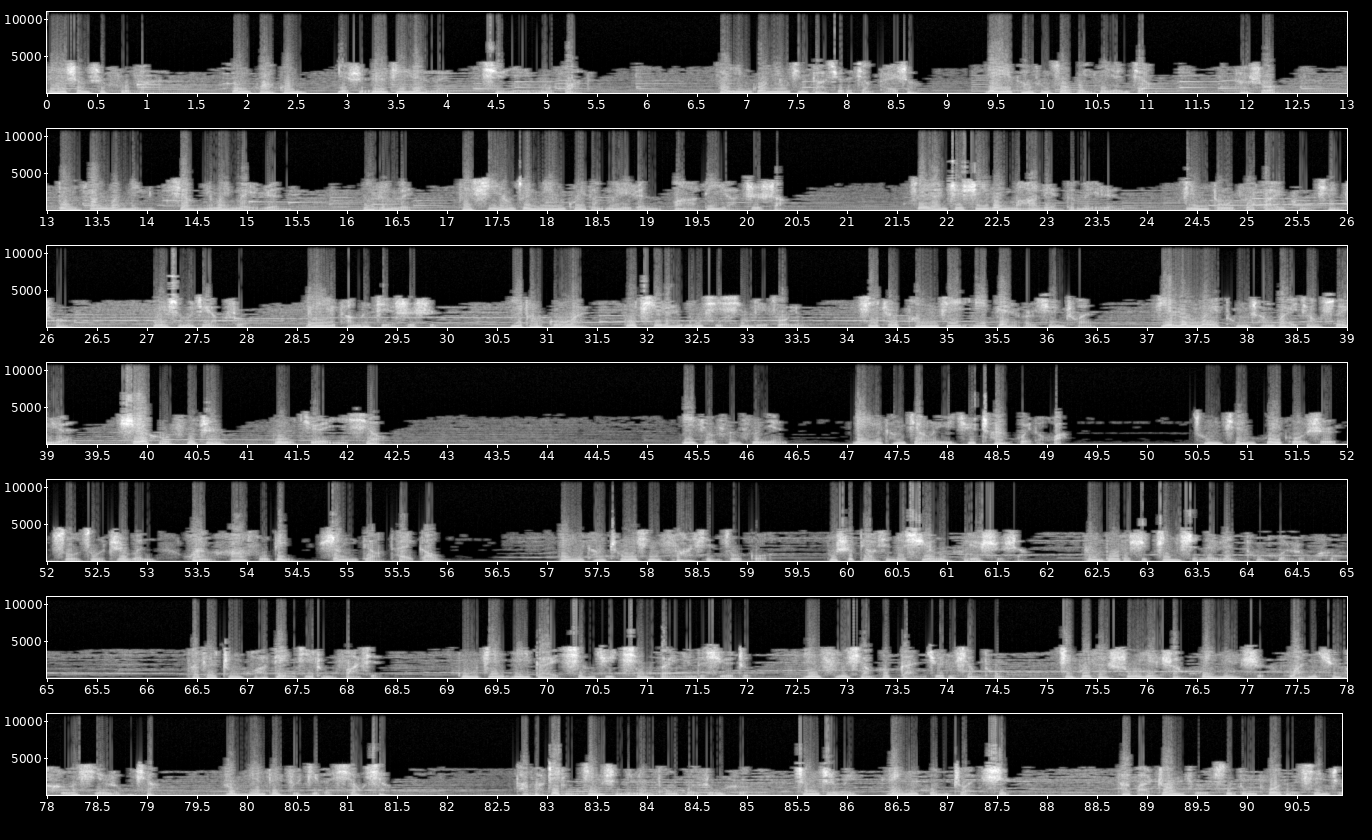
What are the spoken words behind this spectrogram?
人生是复杂的，文化观也是日积月累、潜移默化的。在英国牛津大学的讲台上，林语堂曾做过一个演讲。他说：“东方文明像一位美人。”我认为在西洋最名贵的美人玛利亚之上。虽然这是一位马脸的美人，病毒则百孔千疮。为什么这样说？林语堂的解释是：一到国外，不期然引起心理作用，悉之抨击一变而宣传，即沦为通常外交随缘。事后思之，不觉一笑。一九三四年，林语堂讲了一句忏悔的话：“从前回国时所作之文，患哈佛病，声调太高。”林语堂重新发现祖国，不是表现在学问和历史上，更多的是精神的认同或融合。他在中华典籍中发现。古今历代相距千百年的学者，因思想和感觉的相同，竟会在书页上会面时完全和谐融洽，如面对自己的肖像。他把这种精神的认同或融合，称之为灵魂转世。他把庄子、苏东坡等先者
